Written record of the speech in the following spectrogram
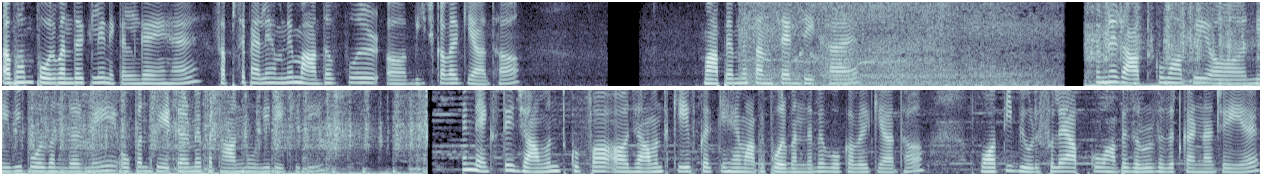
अब हम पोरबंदर के लिए निकल गए हैं। सबसे पहले हमने माधवपुर बीच कवर किया था। वहाँ पे हमने सनसेट देखा है। हमने रात को वहाँ पे नेवी पोरबंदर में ओपन थिएटर में पठान मूवी देखी थी। नेक्स्ट डे जावंत गुफा और जावंत केव करके है वहाँ पे पोरबंदर में, वो कवर किया था। बहुत ही ब्यूटीफुल है, आपको वहाँ पे ज़रूर विज़िट करना चाहिए।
